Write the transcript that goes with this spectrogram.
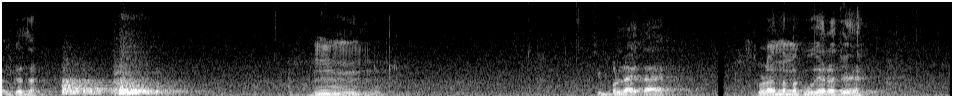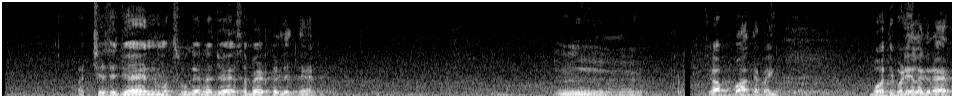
हल्का सा। हम्म। सिंपल रहता है। थोड़ा नमक वगैरह जो है अच्छे से जो है नमक वगैरह जो है सब ऐड कर लेते हैं। हम्म, क्या बात है भाई। बहुत ही बढ़िया लग रहा है।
